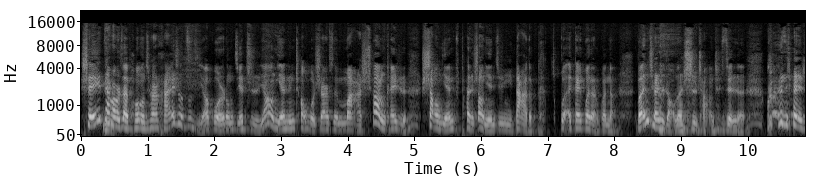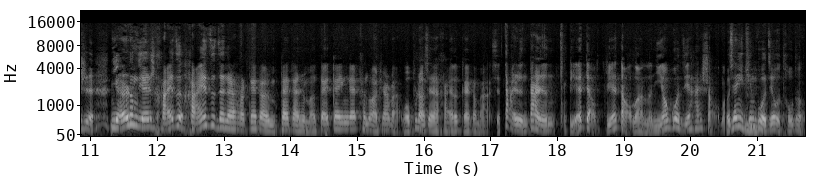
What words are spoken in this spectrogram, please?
谁待会儿在朋友圈还说自己要过儿童节，只要年龄超过十二岁，马上开始少年判少年军一大的，关该关哪儿关哪儿，完全是扰乱市场。这些人，关键是你儿童节是孩子，孩子在那儿该干该干什么？该该应该看动画片吧？我不知道现在孩子该干嘛。现大人大人别捣别捣乱了，你要过节还少吗？我现在一听过节我头疼，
